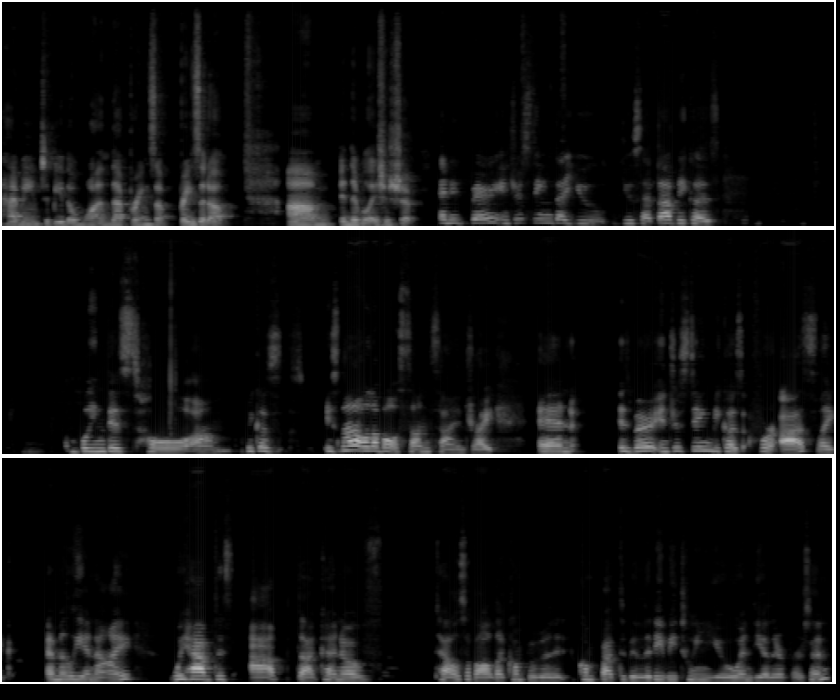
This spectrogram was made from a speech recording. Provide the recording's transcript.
having to be the one that brings up brings it up um in the relationship. And it's very interesting that you you said that because bring this whole um because it's not all about sun signs, right? And it's very interesting because for us, like Emily and I, we have this app that kind of tells about like compatibility between you and the other person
